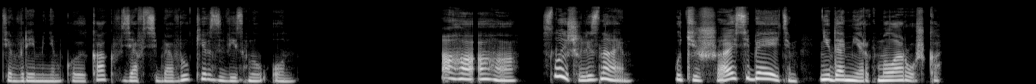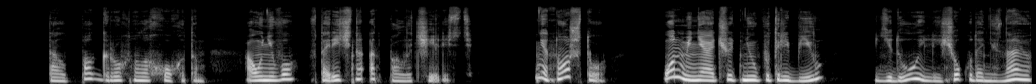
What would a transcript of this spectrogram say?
Тем временем кое-как, взяв себя в руки, взвизгнул он. «Ага, ага, слышали, знаем. Утешай себя этим, недомерок малорожка». Толпа грохнула хохотом, а у него вторично отпала челюсть. «Нет, ну а что? Он меня чуть не употребил, еду или еще куда, не знаю,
